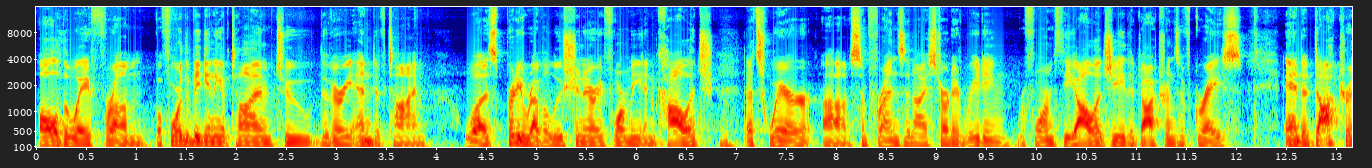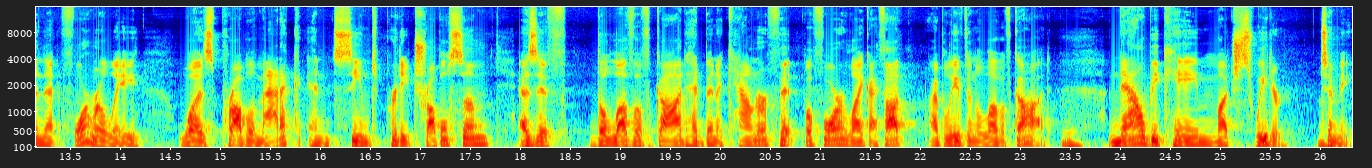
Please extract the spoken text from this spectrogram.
all the way from before the beginning of time to the very end of time was pretty revolutionary for me in college. Mm. That's where uh, some friends and I started reading Reformed theology, the doctrines of grace, and a doctrine that formerly was problematic and seemed pretty troublesome, as if the love of God had been a counterfeit before, like I thought I believed in the love of God, mm. now became much sweeter. To me.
